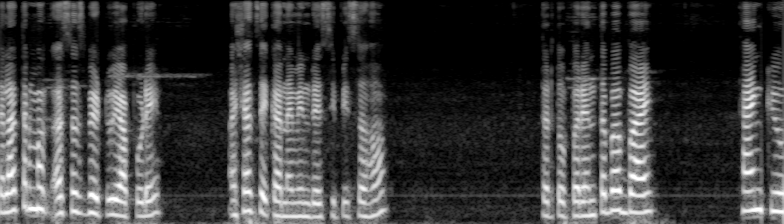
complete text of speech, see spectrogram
चला तर मग असंच भेटू यापुढे अशाच एका नवीन रेसिपीसह तर तोपर्यंत बाय থ্যাংক ইউ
